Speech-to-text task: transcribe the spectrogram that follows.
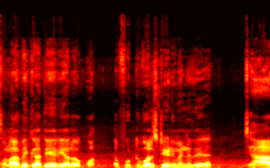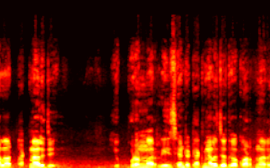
సొలాబికాత్ ఏరియాలో కొత్త ఫుట్బాల్ స్టేడియం అండి ఇది. చాలా టెక్నాలజీ. ఇప్పుడున్న రీసెంట్ టెక్నాలజీతో కొడుతున్నారు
